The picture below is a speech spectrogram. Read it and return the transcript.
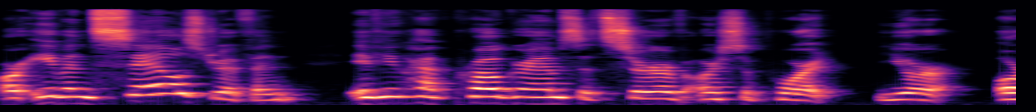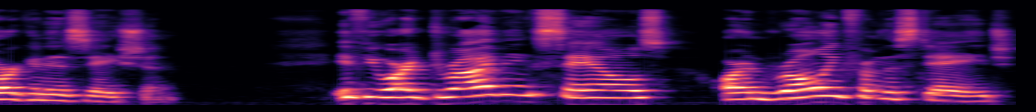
or even sales driven if you have programs that serve or support your organization. If you are driving sales or enrolling from the stage,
